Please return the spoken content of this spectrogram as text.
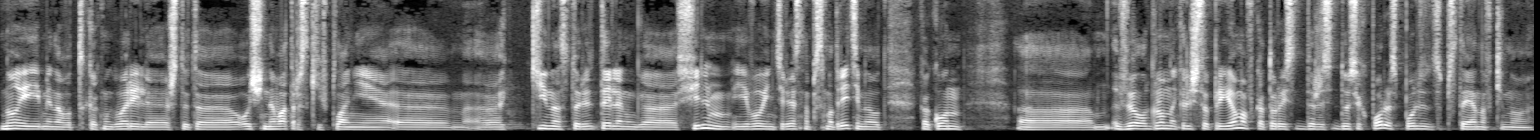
Но именно вот, как мы говорили, что это очень новаторский в плане э, э, кино-сторителлинга фильм, и его интересно посмотреть именно вот, как он э, ввел огромное количество приемов, которые даже до сих пор используются постоянно в кино,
